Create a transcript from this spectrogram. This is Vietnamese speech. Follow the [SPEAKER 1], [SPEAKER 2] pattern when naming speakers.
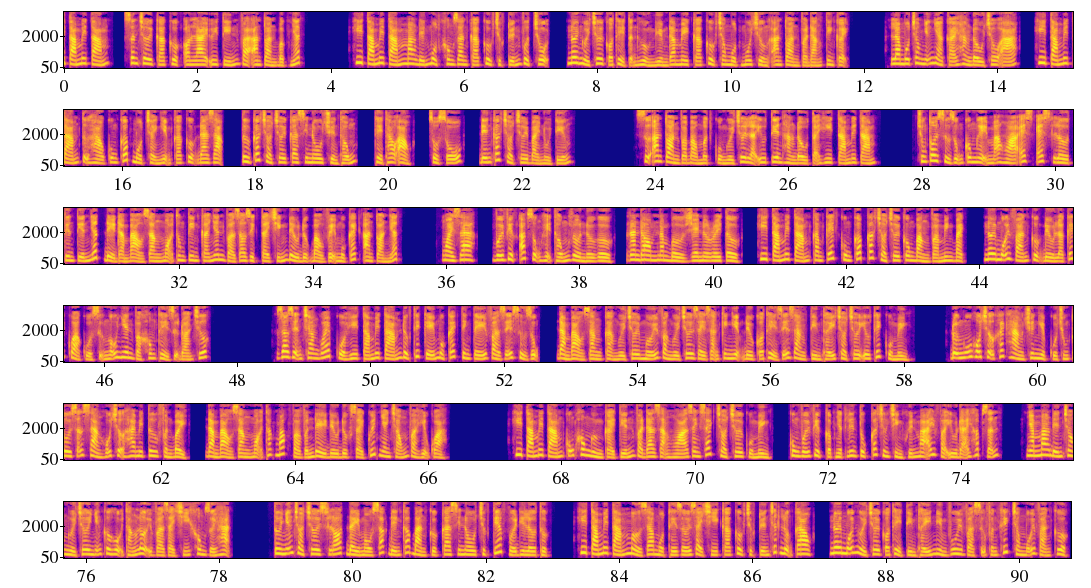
[SPEAKER 1] Hi88, sân chơi cá cược online uy tín và an toàn bậc nhất. Hi88 mang đến một không gian cá cược trực tuyến vượt trội, nơi người chơi có thể tận hưởng niềm đam mê cá cược trong một môi trường an toàn và đáng tin cậy. Là một trong những nhà cái hàng đầu châu Á, Hi88 tự hào cung cấp một trải nghiệm cá cược đa dạng, từ các trò chơi casino truyền thống, thể thao ảo, sổ số, đến các trò chơi bài nổi tiếng. Sự an toàn và bảo mật của người chơi là ưu tiên hàng đầu tại Hi88. Chúng tôi sử dụng công nghệ mã hóa SSL tiên tiến nhất để đảm bảo rằng mọi thông tin cá nhân và giao dịch tài chính đều được bảo vệ một cách an toàn nhất. Ngoài ra, với việc áp dụng hệ thống RNG, Random Number Generator, Hi88 cam kết cung cấp các trò chơi công bằng và minh bạch, nơi mỗi ván cược đều là kết quả của sự ngẫu nhiên và không thể dự đoán trước. Giao diện trang web của Hi88 được thiết kế một cách tinh tế và dễ sử dụng, đảm bảo rằng cả người chơi mới và người chơi dày dạn kinh nghiệm đều có thể dễ dàng tìm thấy trò chơi yêu thích của mình. Đội ngũ hỗ trợ khách hàng chuyên nghiệp của chúng tôi sẵn sàng hỗ trợ 24 phần 7, đảm bảo rằng mọi thắc mắc và vấn đề đều được giải quyết nhanh chóng và hiệu quả. Hi88 cũng không ngừng cải tiến và đa dạng hóa danh sách trò chơi của mình, cùng với việc cập nhật liên tục các chương trình khuyến mãi và ưu đãi hấp dẫn, nhằm mang đến cho người chơi những cơ hội thắng lợi và giải trí không giới hạn. Từ những trò chơi slot đầy màu sắc đến các bàn cược casino trực tiếp với dealer thực, Hi88 mở ra một thế giới giải trí cá cược trực tuyến chất lượng cao, nơi mỗi người chơi có thể tìm thấy niềm vui và sự phấn khích trong mỗi ván cược.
